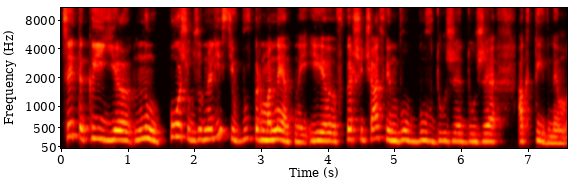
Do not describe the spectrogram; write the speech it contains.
цей такий е, ну пошук журналістів був перманентний, і в перший час він був був дуже дуже активним.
